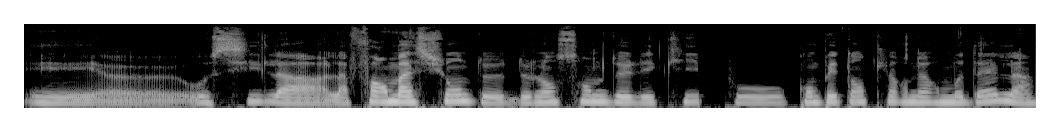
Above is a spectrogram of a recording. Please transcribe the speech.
et euh, aussi la, formation de, l'ensemble de l'équipe au Competent Learner Model,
